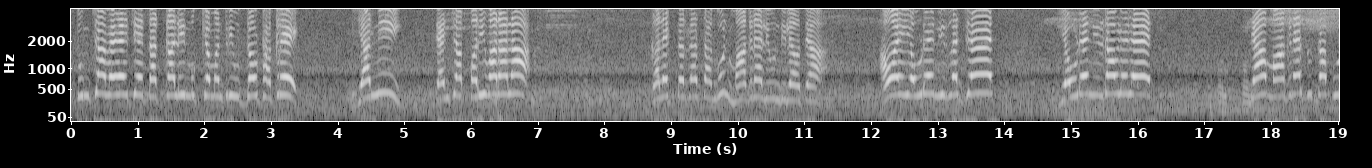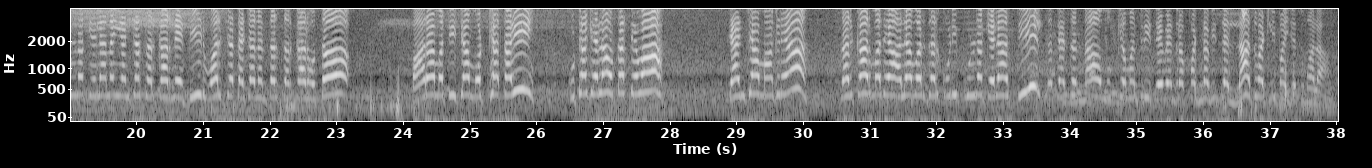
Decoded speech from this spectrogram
तुमच्या वेळेचे तत्कालीन मुख्यमंत्री उद्धव ठाकरे यांनी त्यांच्या परिवाराला कलेक्टरला सांगून मागण्या लिहून दिल्या होत्या. अहो एवढे निर्लज्ज आहेत. एवढे निर्डावलेले आहेत. त्या मागण्या सुद्धा पूर्ण केल्या नाही यांच्या सरकारने. दीड वर्ष त्याच्यानंतर सरकार होत. बारामतीच्या मोठ्या ताई कुठं गेला होता तेव्हा? त्यांच्या मागण्या सरकारमध्ये आल्यावर जर कोणी पूर्ण केल्या असतील तर त्याचं नाव मुख्यमंत्री देवेंद्र फडणवीस लाज वाटली पाहिजे तुम्हाला.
